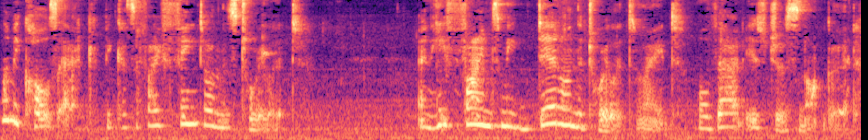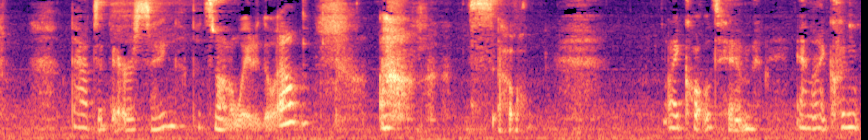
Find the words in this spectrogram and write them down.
let me call Zach, because if I faint on this toilet, and he finds me dead on the toilet tonight, well, that is just not good. That's embarrassing. That's not a way to go out. Um, so I called him and I couldn't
